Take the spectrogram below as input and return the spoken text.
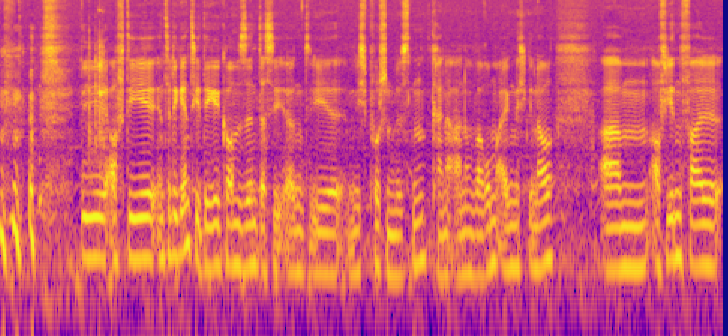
die auf die intelligente Idee gekommen sind, dass sie irgendwie mich pushen müssten. Keine Ahnung warum eigentlich genau. Ähm, auf jeden Fall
